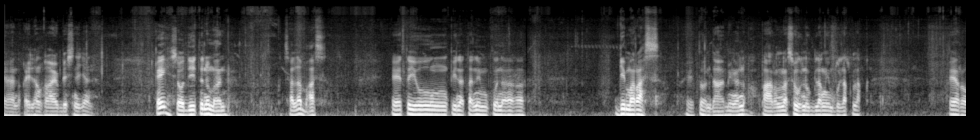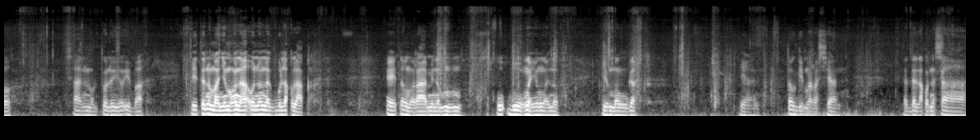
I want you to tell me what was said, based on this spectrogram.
Yan, nakailang harvest na dyan. Okay, so dito naman sa labas. Ito yung pinatanim ko na gimaras. Ito, ang daming ano, parang nasunog lang yung bulaklak. Pero, saan magtuloy yung iba. Dito naman, yung mga naunang nagbulaklak. Ito, marami ng bu- bunga yung ano, yung mangga. Yan. Ito, gimaras yan. Nadala ko na sa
